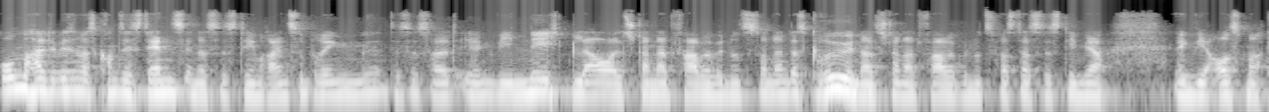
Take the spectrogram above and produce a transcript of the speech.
um halt ein bisschen was Konsistenz in das System reinzubringen. Das ist halt irgendwie nicht blau als Standardfarbe benutzt, sondern das Grün als Standardfarbe benutzt, was das System ja irgendwie ausmacht.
